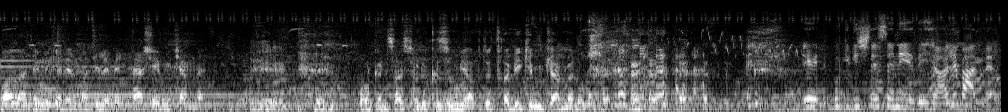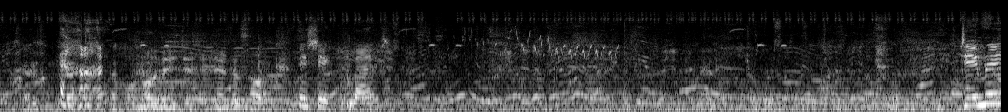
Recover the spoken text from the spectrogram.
Vallahi tebrik ederim Atilla Bey. Her şey mükemmel. Ee, organizasyonu kızım yaptı. Tabii ki mükemmel olacak. E, bu gidişle seneye de ihale bende. Olmalı bence. Ellerinize sağlık. Teşekkürler. Cemre.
